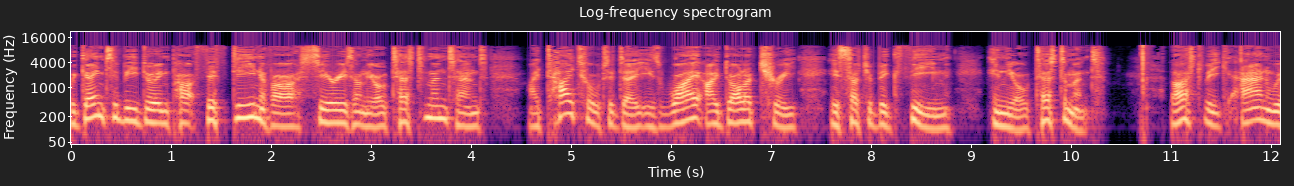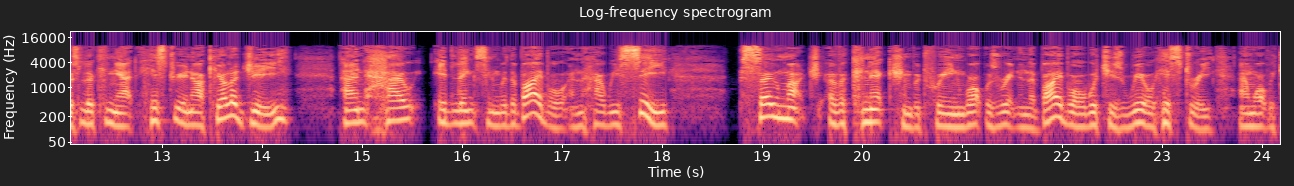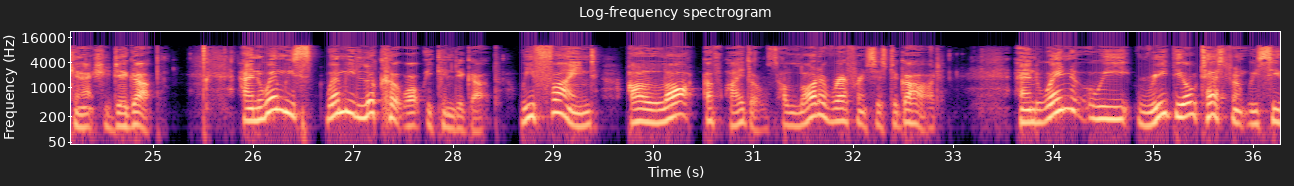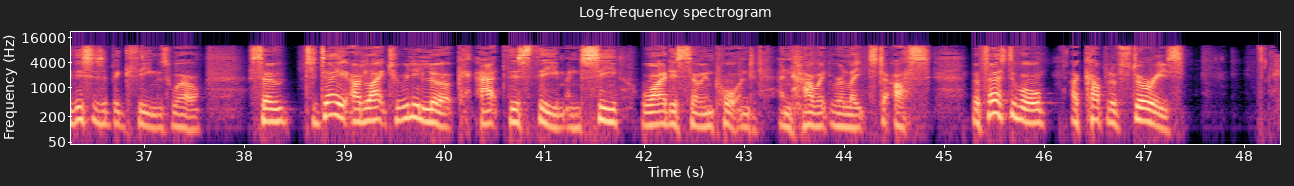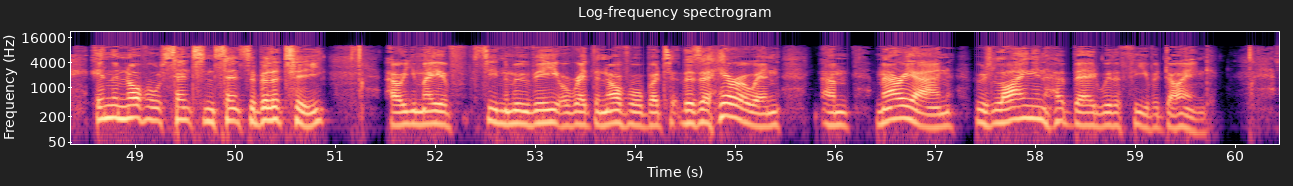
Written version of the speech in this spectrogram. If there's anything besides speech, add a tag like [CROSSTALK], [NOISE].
We're going to be doing part 15 of our series on the Old Testament and my title today is Why Idolatry is Such a Big Theme in the Old Testament. Last week, Anne was looking at history and archaeology and how it links in with the Bible and how we see so much of a connection between what was written in the Bible, which is real history, and what we can actually dig up. And when we, when we look at what we can dig up, we find a lot of idols, a lot of references to God. And when we read the Old Testament, we see this is a big theme as well. So today I'd like to really look at this theme and see why it is so important and how it relates to us. But first of all, a couple of stories. In the novel Sense and Sensibility, or uh, you may have seen the movie or read the novel, but there's a heroine um, Marianne, who's lying in her bed with a fever dying.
